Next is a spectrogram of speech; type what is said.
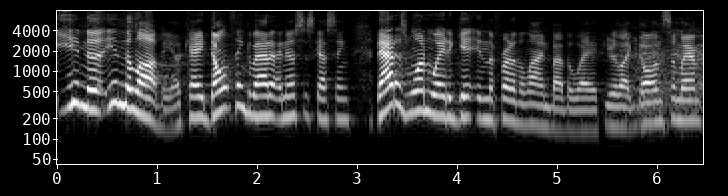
in the in the lobby, okay? Don't think about it. I know it's disgusting. That is one way to get in the front of the line, by the way, if you're like going somewhere.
